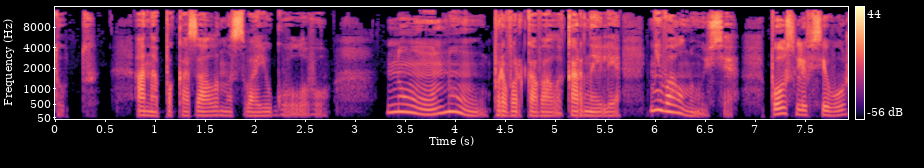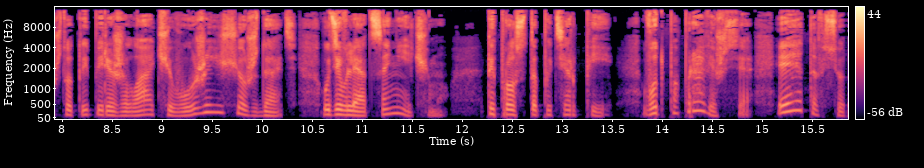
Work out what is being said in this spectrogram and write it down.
тут», — она показала на свою голову. «Ну, ну», — проворковала Корнелия, — «не волнуйся. После всего, что ты пережила, чего же еще ждать? Удивляться нечему. Ты просто потерпи. Вот поправишься, и это все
